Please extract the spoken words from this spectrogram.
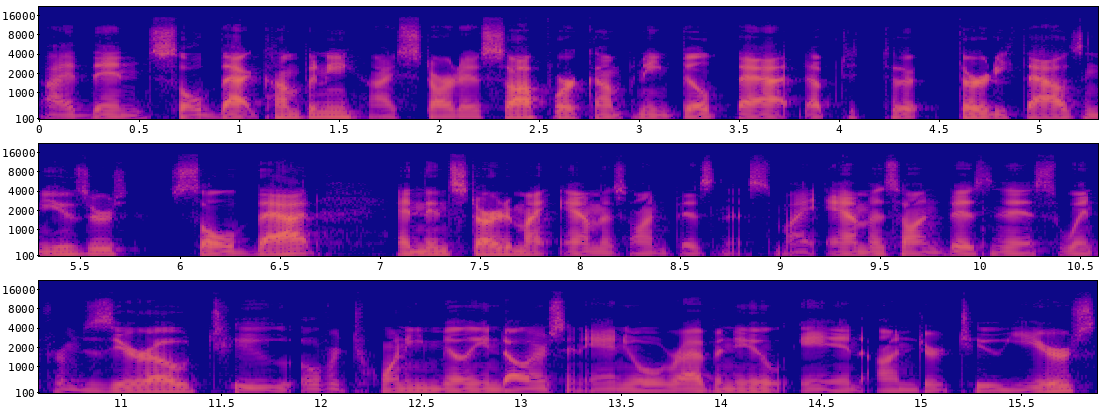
I then sold that company. I started a software company, built that up to 30,000 users, sold that, and then started my Amazon business. My Amazon business went from zero to over $20 million in annual revenue in under two years.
